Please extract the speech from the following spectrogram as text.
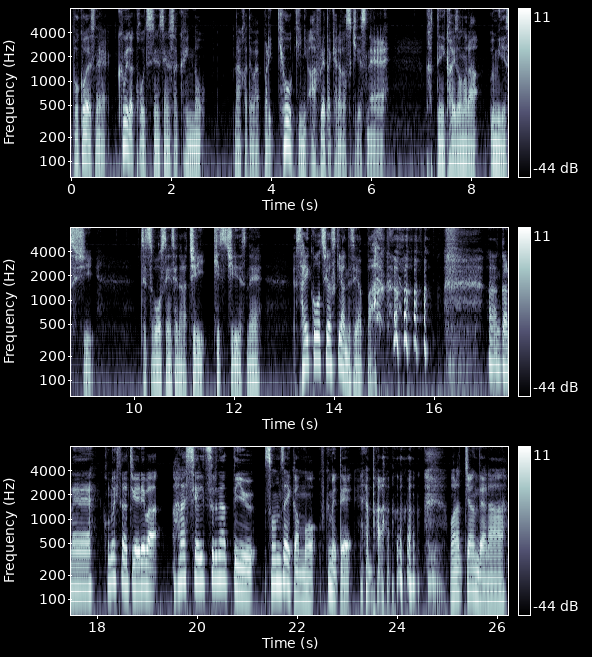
僕はですね、久米田浩一先生の作品の中ではやっぱり狂気に溢れたキャラが好きですね。勝手に改造なら海ですし、絶望先生ならチリ、キツチリですね。最高値が好きなんですよ、やっぱ。なんかね、この人たちがいれば話成立するなっていう存在感も含めて、やっぱ 笑っちゃうんだよな。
